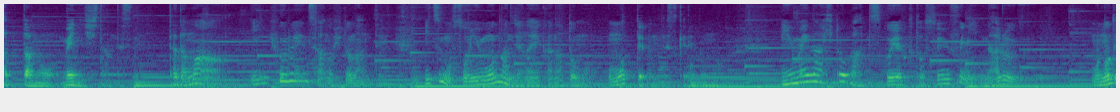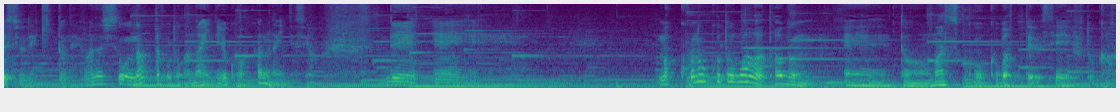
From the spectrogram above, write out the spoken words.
あったのを目にしたんですね。ただまあインフルエンサーの人なんていつもそういうもんなんじゃないかなとも思ってるんですけれども有名な人がつぶやくとそういうふうになるものですよねきっとね。私そうなったことがないんでよくわかんないんですよ。で、えー、ま、この言葉は多分、えーと、マスクを配ってる政府とか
